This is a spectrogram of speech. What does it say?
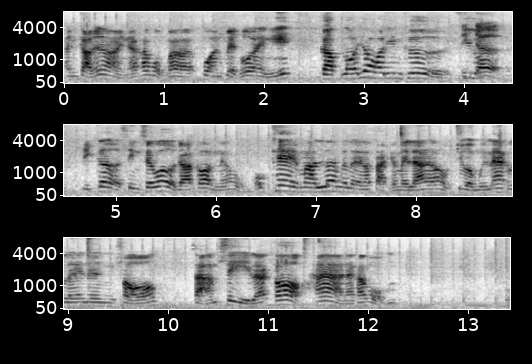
อันเก่านิดหน่อยนะครับผมก็พวกอันเฟดพวกอะไรอย่างนี้ กับรอยัลพาราดินคือสติ๊กเกอร์สติ๊กเกอร์ซิงเซเวอร์ดราก้อนนะครับผมโอเคมาเริ่มกันเลยเราตัดกันไปแล้วนะครับผมจั่วมือแรกเลยหนึ่งสองสามสี่แล้วก็ห้านะครับผมโอ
